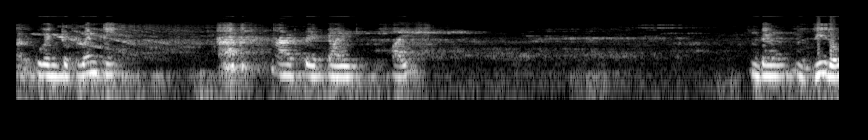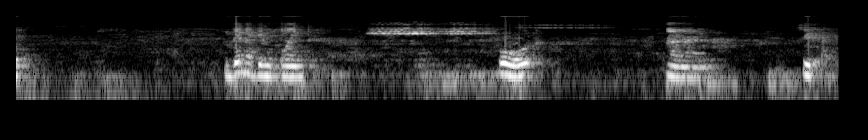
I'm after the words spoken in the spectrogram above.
Going to 20, I'll say 0.5. then 0 then again point 4 and 0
